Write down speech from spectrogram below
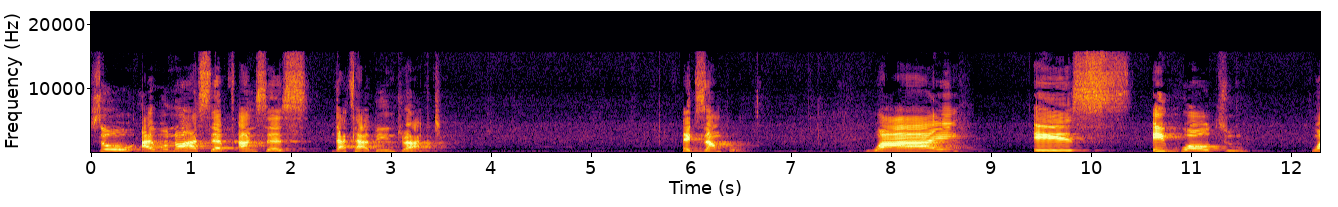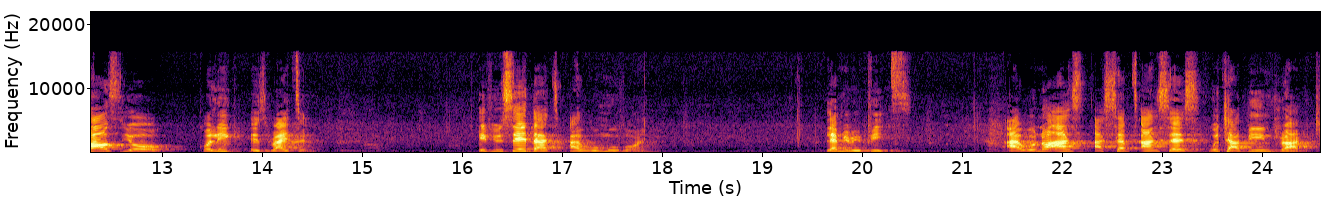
So I will not accept answers that are being dragged. Example y is equal to, whilst your colleague is writing, if you say that, I will move on. Let me repeat. I will not accept answers which are being dragged.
